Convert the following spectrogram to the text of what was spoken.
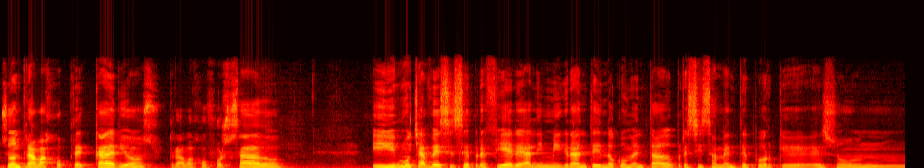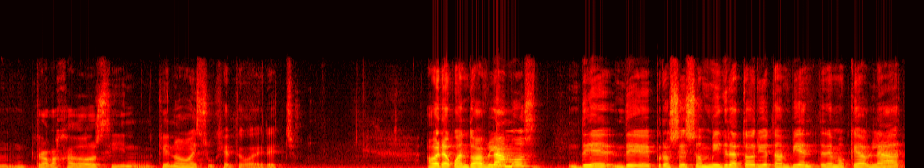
Son trabajos precarios, trabajo forzado, y muchas veces se prefiere al inmigrante indocumentado precisamente porque es un trabajador sin, que no es sujeto de derecho. Ahora, cuando hablamos de, de proceso migratorio, también tenemos que hablar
